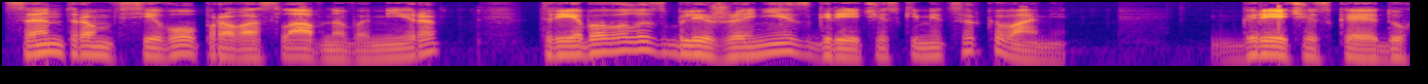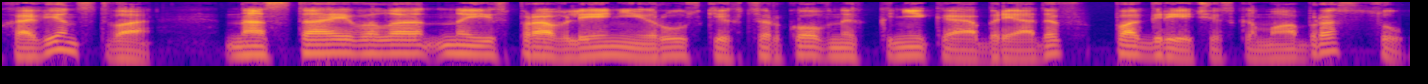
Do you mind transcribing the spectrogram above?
центром всего православного мира требовало сближения с греческими церквами. Греческое духовенство – настаивала на исправлении русских церковных книг и обрядов по греческому образцу.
